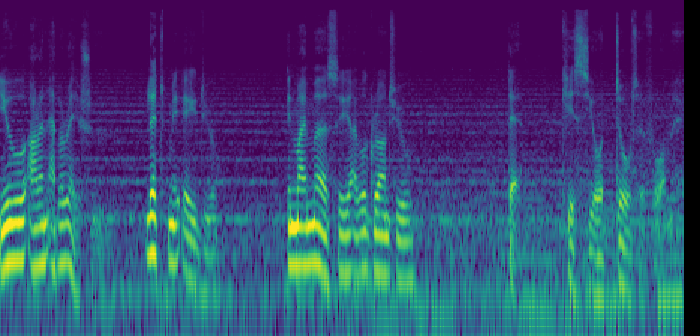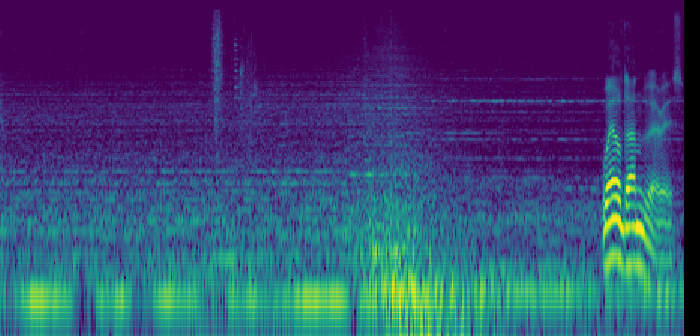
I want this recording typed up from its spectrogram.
You are an aberration. Let me aid you. In my mercy, I will grant you death. Kiss your daughter for me. Well done, Varys.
